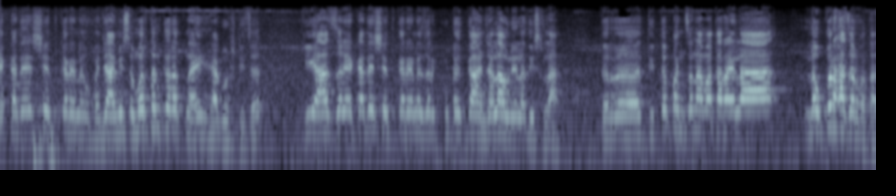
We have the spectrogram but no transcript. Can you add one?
एखाद्या शेतकऱ्यानं म्हणजे आम्ही समर्थन करत नाही ह्या गोष्टीचं की आज जर एखाद्या शेतकऱ्यानं जर कुठं गांजा लावलेला दिसला तर तिथं पंचनामा करायला लवकर हजर होतात.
